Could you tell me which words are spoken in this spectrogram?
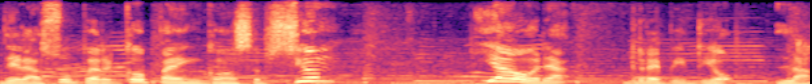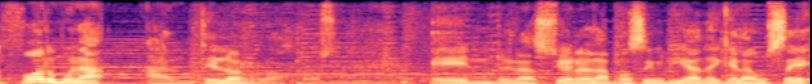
de la Supercopa en Concepción y ahora repitió la fórmula ante los rojos. En relación a la posibilidad de que la UC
